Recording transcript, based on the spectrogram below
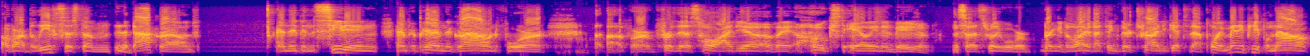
of our belief system in the background and they've been seeding and preparing the ground for uh, for for this whole idea of a, a, hoaxed alien invasion. And so that's really what we're bringing to light. I think they're trying to get to that point. Many people now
